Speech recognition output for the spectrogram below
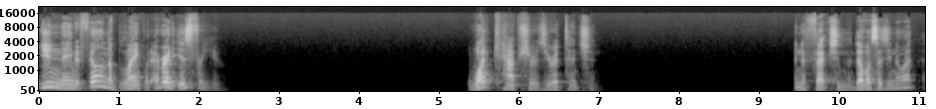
you name it, fill in the blank, whatever it is for you. What captures your attention and affection? The devil says, You know what? I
